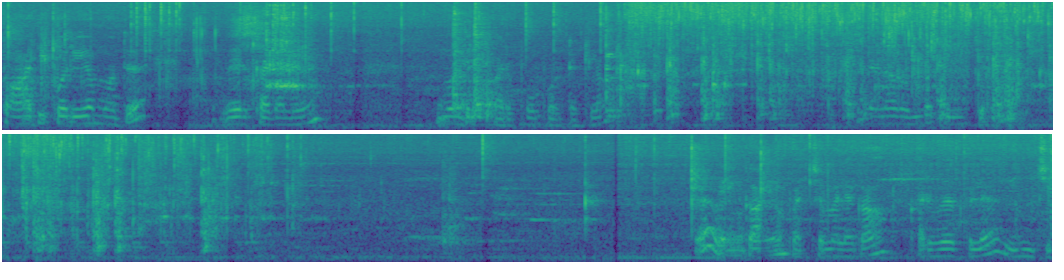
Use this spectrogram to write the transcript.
பாதி பொரியும் போது வேர்க்கடலையும் முந்திரி பருப்பும் போட்டுக்கலாம். இல்லைன்னா ரொம்ப தீக்கிடும் வெங்காயம் பச்சை மிளகாய் கருவேப்பிலை இஞ்சி.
